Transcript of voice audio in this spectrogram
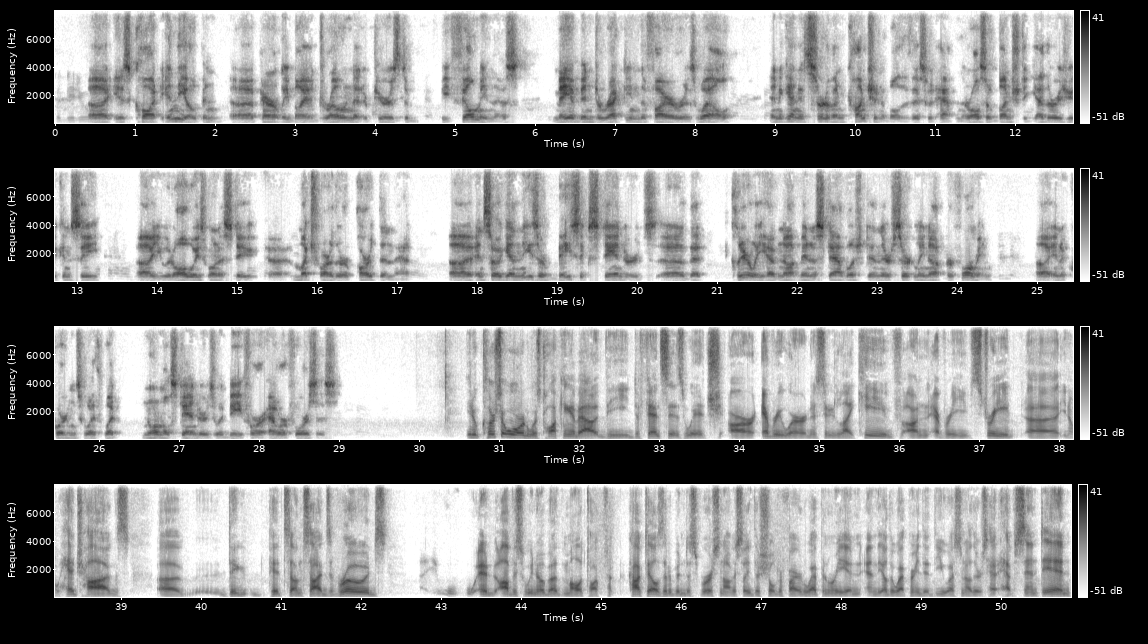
uh, is caught in the open, uh, apparently by a drone that appears to be filming this, may have been directing the fire as well. And again, it's sort of unconscionable that this would happen. They're also bunched together, as you can see. Uh, you would always want to stay uh, much farther apart than that. Uh, and so, again, these are basic standards uh, that clearly have not been established, and they're certainly not performing uh, in accordance with what normal standards would be for our forces. You know, Clarissa Ward was talking about the defenses which are everywhere in a city like Kiev, on every street, uh, you know, hedgehogs, dig pits on sides of roads. And obviously, we know about the Molotov cocktails that have been dispersed, and obviously the shoulder fired weaponry and, and the other weaponry that the U.S. and others ha- have sent in.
